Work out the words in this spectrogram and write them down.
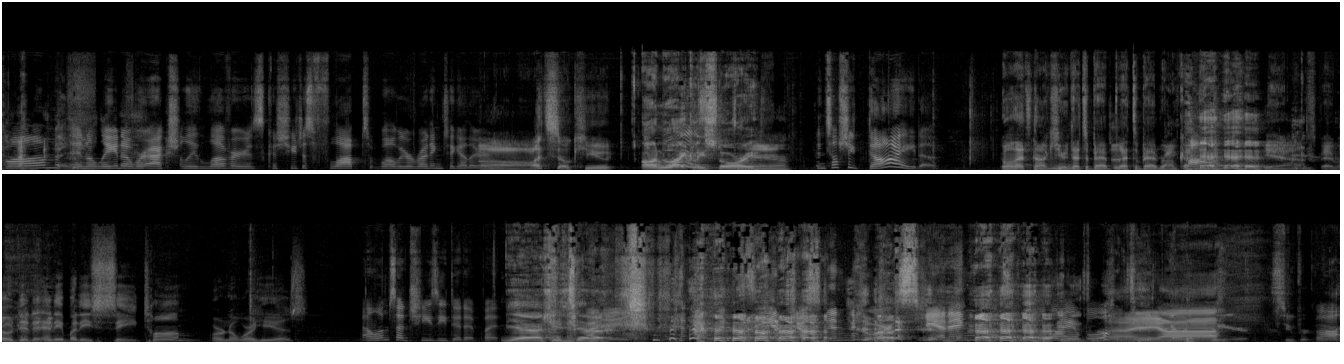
Tom and Elaina were actually lovers because she just flopped while we were running together Oh, that's so cute. Unlikely story. Yeah. until she died. Well, that's not cute. That's a bad. That's a bad rom com. Yeah. That's a bad So rom-com, did anybody see Tom or know where he is? Ellum said Cheesy did it, but Yeah, cheesy did it. I'm with Lizzie and Justin who are scanning. reliable. I, uh, Super clear. Oh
